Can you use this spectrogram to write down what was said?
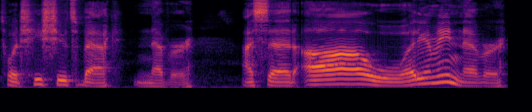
To which he shoots back, never. I said, uh, what do you mean never?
